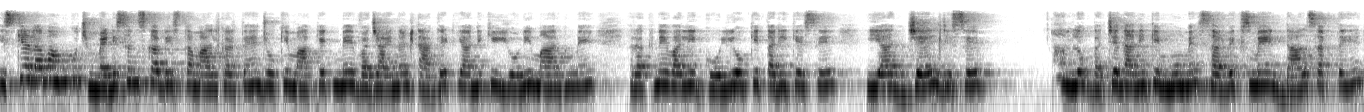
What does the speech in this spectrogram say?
इसके अलावा हम कुछ मेडिसिन का भी इस्तेमाल करते हैं जो कि मार्केट में वजाइनल टैबलेट यानी कि योनि मार्ग में रखने वाली गोलियों के तरीके से या जेल जिसे हम लोग बच्चेदानी के मुँह में सर्विक्स में डाल सकते हैं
